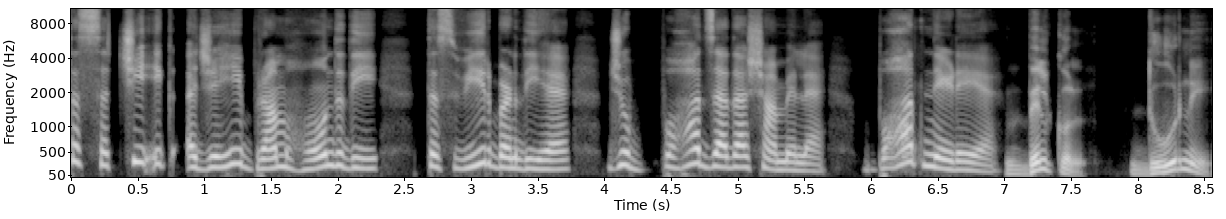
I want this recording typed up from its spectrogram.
ਤਾਂ ਸੱਚੀ ਇੱਕ ਅਜਿਹੀ ਬ੍ਰਹਮ ਹੋਂਦ ਦੀ ਤਸਵੀਰ ਬਣਦੀ ਹੈ ਜੋ ਬਹੁਤ ਜ਼ਿਆਦਾ ਸ਼ਾਮਿਲ ਹੈ ਬਹੁਤ ਨੇੜੇ ਹੈ ਬਿਲਕੁਲ ਦੂਰ ਨਹੀਂ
